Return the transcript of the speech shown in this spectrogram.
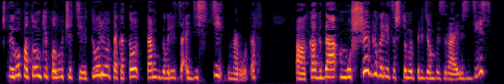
что его потомки получат территорию, так это, там говорится о десяти народов. А когда Муше говорится, что мы придем в Израиль, здесь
